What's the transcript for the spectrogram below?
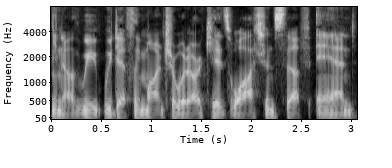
you know, we we definitely monitor what our kids watch and stuff. And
